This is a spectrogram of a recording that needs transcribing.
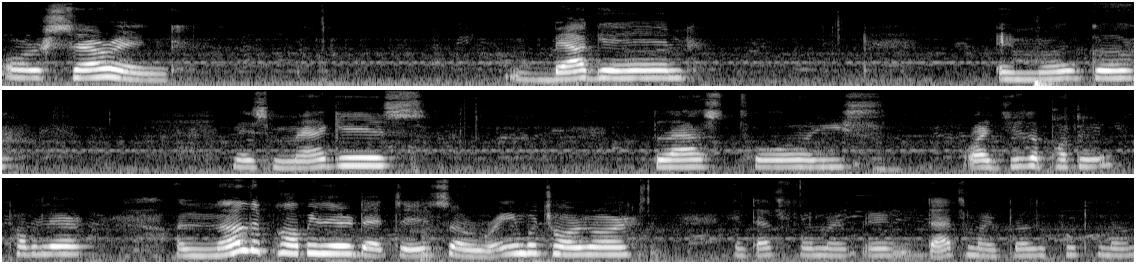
or sharing. Bagging. Emolga miss magus blastoise right these are popular popular another popular that is a rainbow charger and that's for my that's my brother Pokemon.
